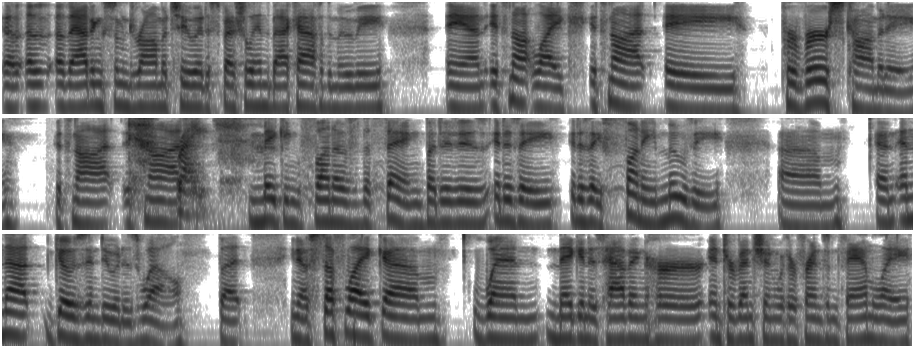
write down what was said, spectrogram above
of of adding some drama to it, especially in the back half of the movie. And it's not like it's not a perverse comedy. It's not. It's not Right. making fun of the thing, but it is it is a it is a funny movie, um, and and that goes into it as well. But you know stuff like um, when Megan is having her intervention with her friends and family.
